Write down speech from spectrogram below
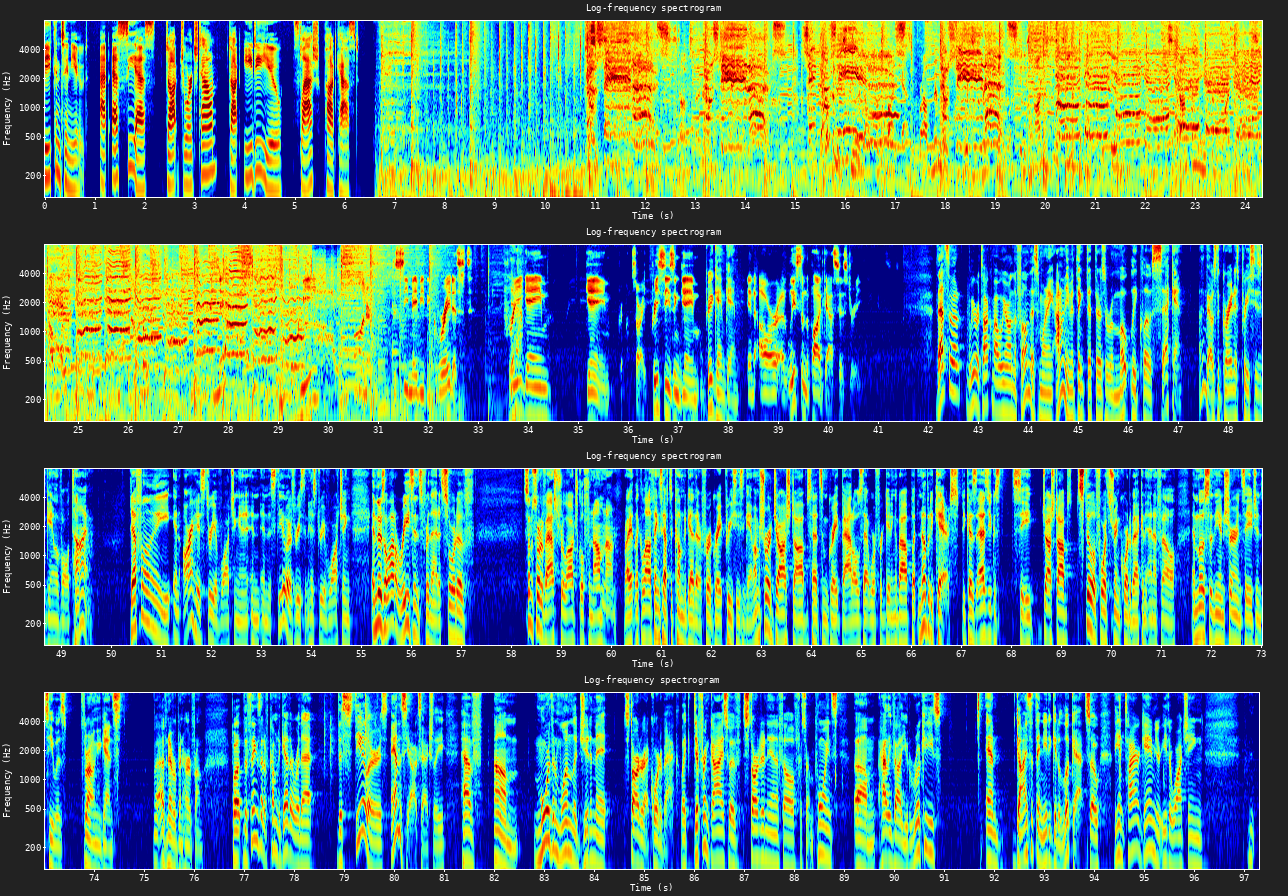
Be continued at scs.georgetown.edu slash podcast. Go Steelers! Go Steelers! Say go Welcome to the Steelers podcast, proud member of the Sports Network. It is August 14th, 2022. This is Tom coming in from the Washington, see maybe the greatest pre-game game, pre- I'm sorry, preseason game Pre-game game. in our, at least in the podcast history. That's what we were talking about. when We were on the phone this morning. I don't even think that there's a remotely close second. I think that was the greatest preseason game of all time. Definitely in our history of watching and in, in the Steelers' recent history of watching. And there's a lot of reasons for that. It's sort of some sort of astrological phenomenon, right? Like a lot of things have to come together for a great preseason game. I'm sure Josh Dobbs had some great battles that we're forgetting about, but nobody cares because as you can see, Josh Dobbs still a fourth string quarterback in the NFL, and most of the insurance agents he was throwing against, I've never been heard from. But the things that have come together were that the Steelers and the Seahawks actually have um, more than one legitimate starter at quarterback. Like different guys who have started in the NFL for certain points, um, highly valued rookies, and guys that they need to get a look at. So the entire game, you're either watching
